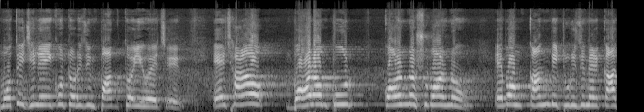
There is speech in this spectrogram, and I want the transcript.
মতিঝিলে ইকো ট্যুরিজম পার্ক তৈরি হয়েছে। এছাড়াও বহরমপুর কর্ণ সুবর্ণ এবং কান্দি ট্যুরিজমের কাজ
